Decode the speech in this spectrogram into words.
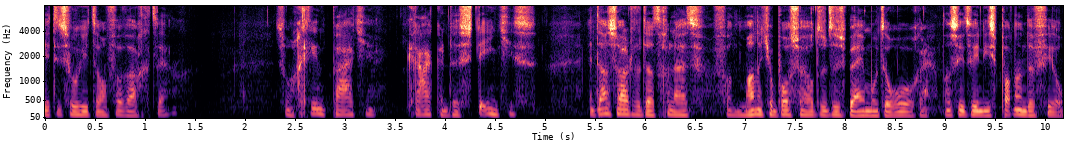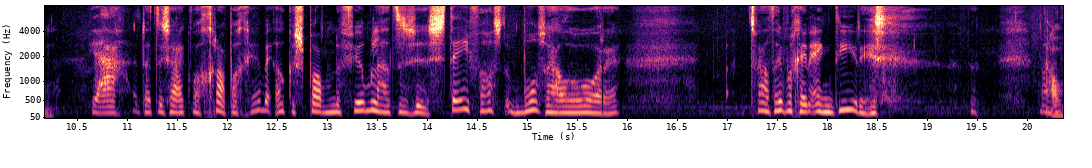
Dit is hoe je het dan verwacht? Zo'n grindpaadje, krakende steentjes. En dan zouden we dat geluid van Mannetje Bosuil er dus bij moeten horen. Dan zitten we in die spannende film. Ja, dat is eigenlijk wel grappig. Hè? Bij elke spannende film laten ze stevast een boshuil horen. Terwijl het helemaal geen eng dier is. Nou,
